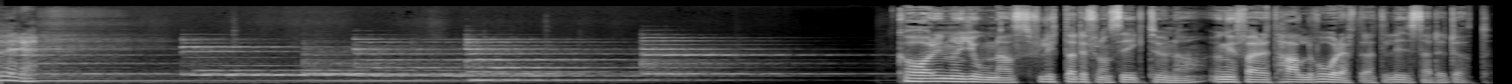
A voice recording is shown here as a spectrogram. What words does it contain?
Så är det. Karin och Jonas flyttade från Sigtuna ungefär ett halvår efter att Elisa hade dött.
